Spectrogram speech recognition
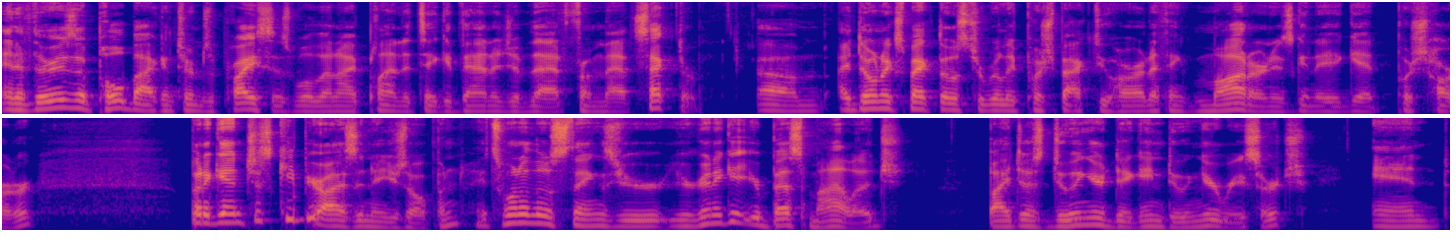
And if there is a pullback in terms of prices, well, then I plan to take advantage of that from that sector. Um, I don't expect those to really push back too hard. I think modern is going to get pushed harder. But again, just keep your eyes and ears open. It's one of those things you're you're going to get your best mileage by just doing your digging, doing your research, and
